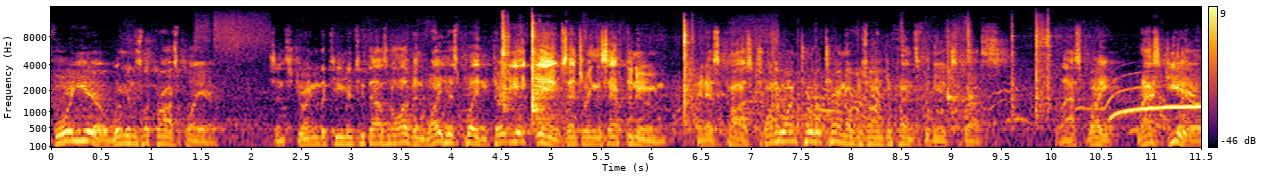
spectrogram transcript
four-year women's lacrosse player. Since joining the team in 2011, White has played in 38 games entering this afternoon and has caused 21 total turnovers on defense for the Express. Last White, last year,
